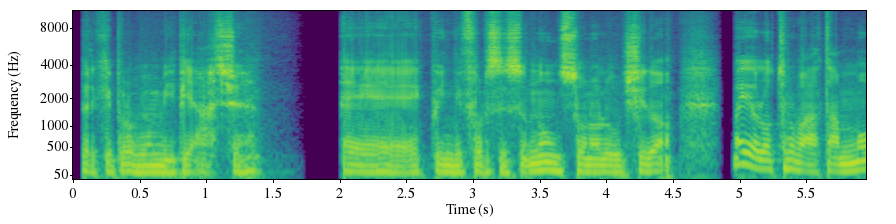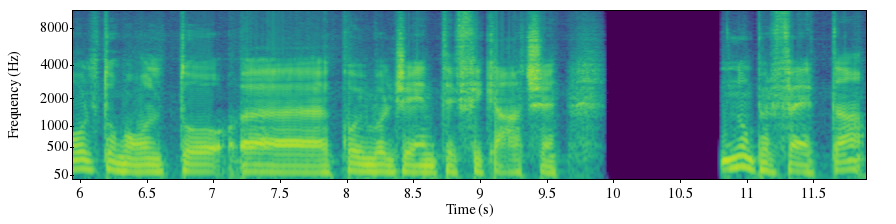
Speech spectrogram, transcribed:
perché proprio mi piace e quindi forse non sono lucido ma io l'ho trovata molto molto eh, coinvolgente efficace non perfetta,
